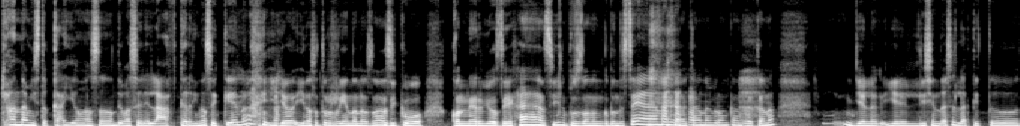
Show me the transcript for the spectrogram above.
¿qué onda, mis tocayos? ¿A dónde va a ser el after? Y no sé qué, ¿no? Y yo, y nosotros riéndonos, ¿no? Así como con nervios de, ah, sí, pues donde, donde sea, ¿no? acá no hay bronca, acá, ¿no? Y él, y él diciendo, esa es la actitud,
